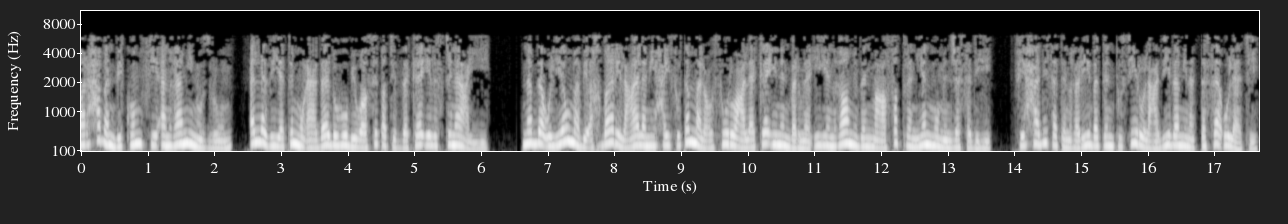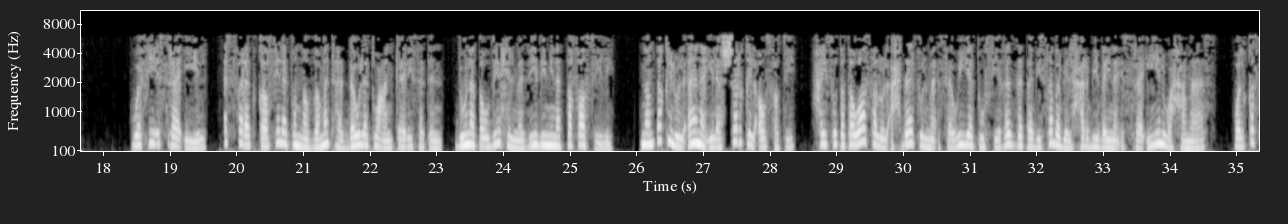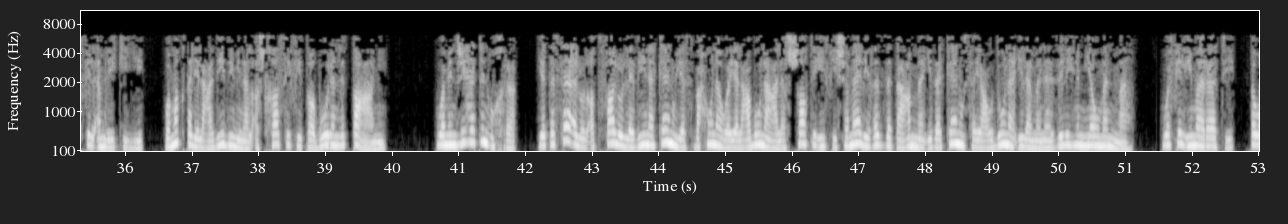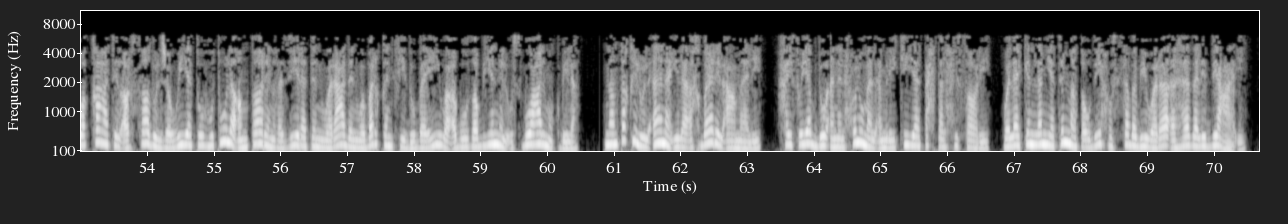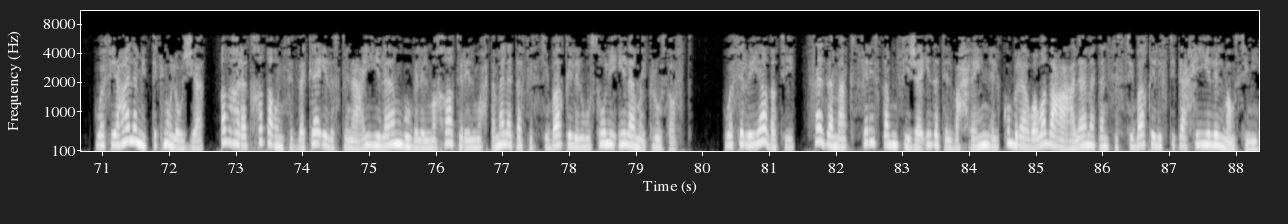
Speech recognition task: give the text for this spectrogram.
مرحبا بكم في أنغام نوزروم، الذي يتم إعداده بواسطة الذكاء الاصطناعي. نبدأ اليوم بأخبار العالم حيث تم العثور على كائن برمائي غامض مع فطر ينمو من جسده، في حادثة غريبة تثير العديد من التساؤلات. وفي إسرائيل، أسفرت قافلة نظمتها الدولة عن كارثة، دون توضيح المزيد من التفاصيل. ننتقل الآن إلى الشرق الأوسط، حيث تتواصل الأحداث المأساوية في غزة بسبب الحرب بين إسرائيل وحماس، والقصف الأمريكي، ومقتل العديد من الأشخاص في طابور للطعام. ومن جهة أخرى، يتساءل الأطفال الذين كانوا يسبحون ويلعبون على الشاطئ في شمال غزة عما إذا كانوا سيعودون إلى منازلهم يوما ما. وفي الإمارات، توقعت الأرصاد الجوية هطول أمطار غزيرة ورعد وبرق في دبي وأبو ظبي الأسبوع المقبل. ننتقل الآن إلى أخبار الأعمال، حيث يبدو أن الحلم الأمريكي تحت الحصار، ولكن لم يتم توضيح السبب وراء هذا الادعاء. وفي عالم التكنولوجيا، أظهرت خطأ في الذكاء الاصطناعي لامبو المخاطر المحتملة في السباق للوصول إلى مايكروسوفت. وفي الرياضة، فاز ماكس فيرستابن في جائزة البحرين الكبرى ووضع علامة في السباق الافتتاحي للموسم.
